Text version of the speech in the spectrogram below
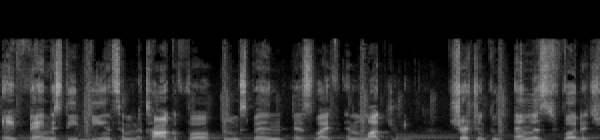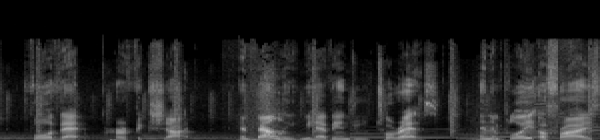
a famous DP and cinematographer whom spent his life in luxury, searching through endless footage for that perfect shot. And finally, we have Angel Torres, an employee of Fry's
